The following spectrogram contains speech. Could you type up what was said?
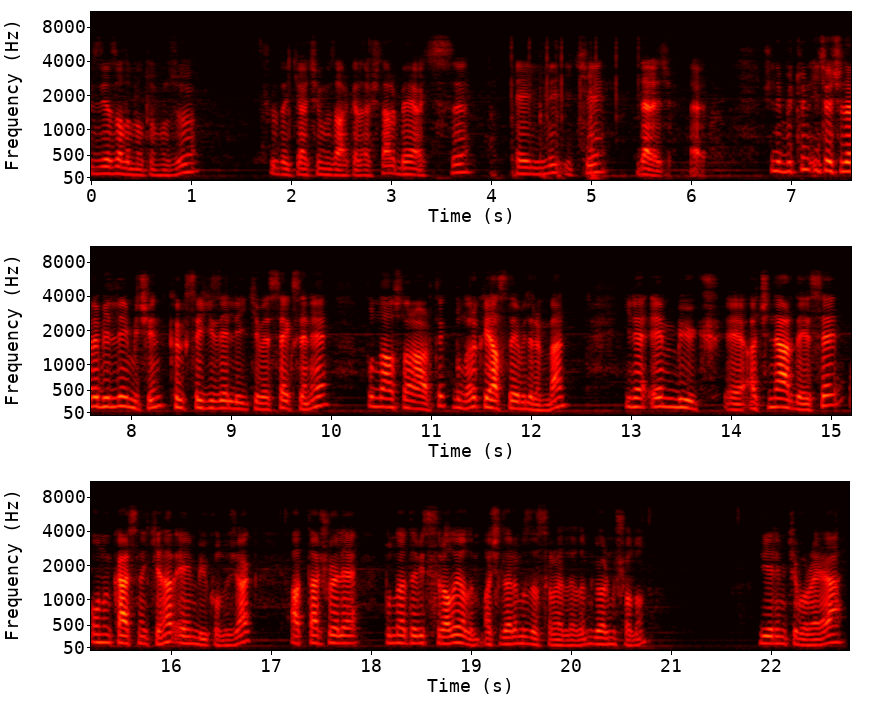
biz yazalım notumuzu. Şuradaki açımız arkadaşlar B açısı 52 derece. Evet. Şimdi bütün iç açıları bildiğim için 48, 52 ve 80'i bundan sonra artık bunları kıyaslayabilirim ben. Yine en büyük e, açı neredeyse onun karşısındaki kenar en büyük olacak. Hatta şöyle bunları da bir sıralayalım. Açılarımızı da sıralayalım. Görmüş olun. Diyelim ki buraya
